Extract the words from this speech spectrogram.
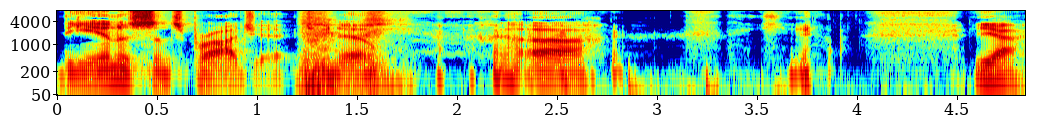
the Innocence Project. You know, uh, Yeah.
